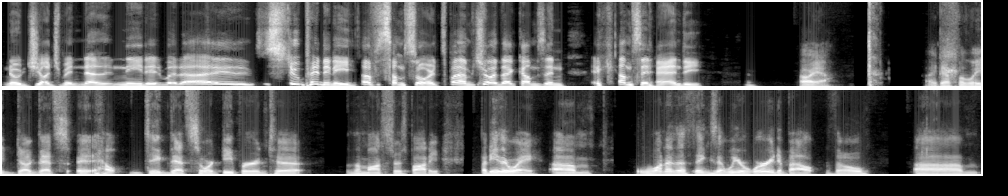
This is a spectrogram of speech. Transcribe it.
no judgment uh, needed, but uh, stupidity of some sorts. But I'm sure that comes in it comes in handy. Oh yeah, I definitely dug that. It helped dig that sword deeper into the monster's body. But either way, um, one of the things that we were worried about, though, um,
